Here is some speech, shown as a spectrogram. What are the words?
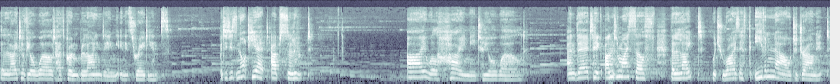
the light of your world hath grown blinding in its radiance, but it is not yet absolute. I will hie me to your world, and there take unto myself the light which riseth even now to drown it,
